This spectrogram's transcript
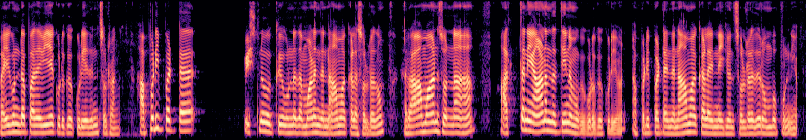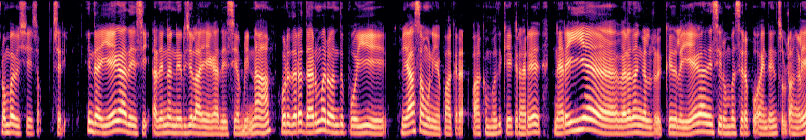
வைகுண்ட பதவியே கொடுக்கக்கூடியதுன்னு சொல்கிறாங்க அப்படிப்பட்ட விஷ்ணுவுக்கு உன்னதமான இந்த நாமக்களை சொல்கிறதும் ராமான்னு சொன்னால் அத்தனை ஆனந்தத்தையும் நமக்கு கொடுக்கக்கூடியவன். அப்படிப்பட்ட இந்த நாமக்களை இன்றைக்கி வந்து சொல்கிறது ரொம்ப புண்ணியம். ரொம்ப விசேஷம். சரி. இந்த ஏகாதேசி அது என்ன நிர்ஜலா ஏகாதேசி அப்படின்னா ஒரு தடவை தர்மர் வந்து போய் வியாசமுனியை பார்க்குறார். பார்க்கும்போது கேட்குறாரு நிறைய விரதங்கள் இருக்குது இதில் ஏகாதேசி ரொம்ப சிறப்பு வாய்ந்ததுன்னு சொல்கிறாங்களே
